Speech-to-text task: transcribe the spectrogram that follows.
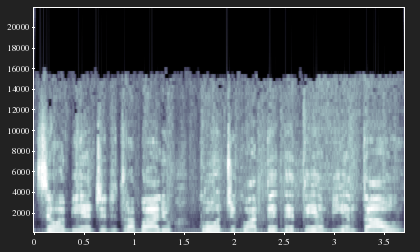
seu ambiente de trabalho, conte com a DDT Ambiental.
